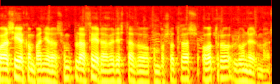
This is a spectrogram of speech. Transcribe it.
Pues así es, compañeras, un placer haber estado con vosotras otro lunes más.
